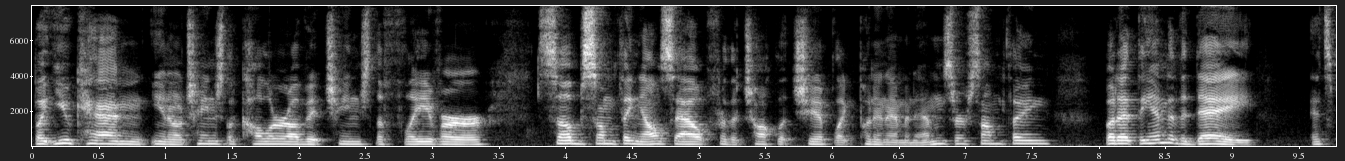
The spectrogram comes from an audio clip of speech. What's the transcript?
but you can you know change the color of it, change the flavor, sub something else out for the chocolate chip, like put in M and M's or something. But at the end of the day, it's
